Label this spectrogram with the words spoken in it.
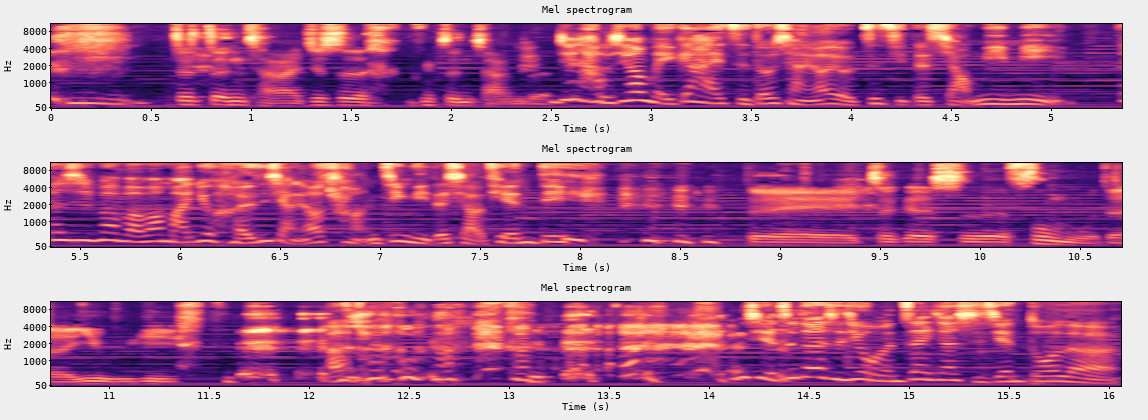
嗯，这正常啊，就是 正常的。就好像每个孩子都想要有自己的小秘密，但是爸爸妈妈又很想要闯进你的小天地。对，这个是父母的忧郁。而且这段时间我们在家时间多了，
